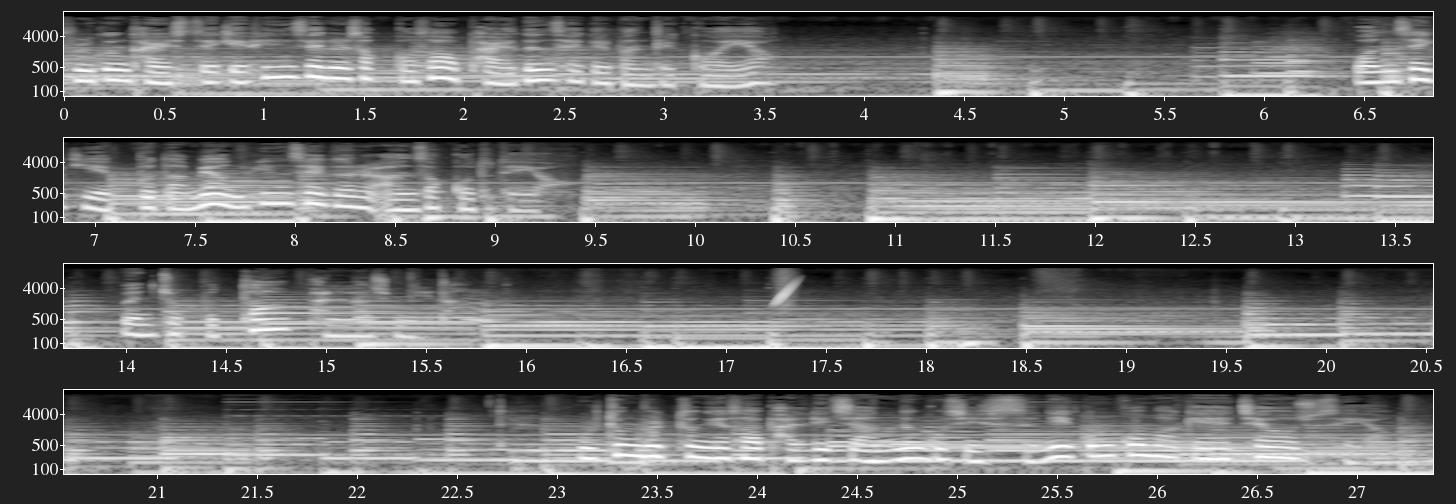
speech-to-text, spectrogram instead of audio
붉은 갈색에 흰색을 섞어서 밝은 색을 만들 거예요. 원색이 예쁘다면 흰색을 안 섞어도 돼요. 왼쪽부터 발라줍니다. 울퉁불퉁해서 발리지 않는 곳이 있으니 꼼꼼하게 채워주세요.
